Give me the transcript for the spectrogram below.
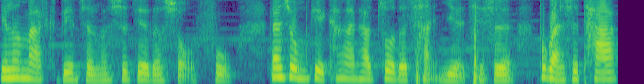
，Elon Musk 变成了世界的首富。但是我们可以看看他做的产业，其实不管是他，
